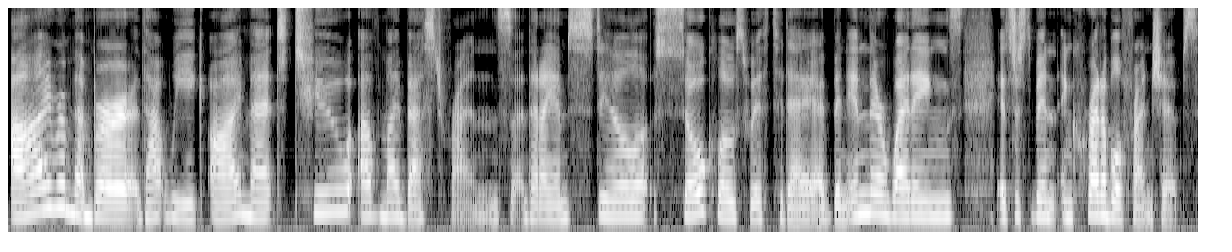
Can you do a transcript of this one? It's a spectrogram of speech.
I remember that week I met two of my best friends that I am still so close with today. I've been in their weddings. It's just been incredible friendships.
